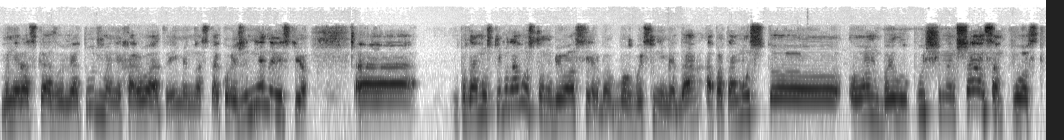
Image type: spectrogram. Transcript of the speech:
мне рассказывали о Туджмане, хорваты, именно с такой же ненавистью, а, Потому что не потому, что он убивал сербов, бог бы с ними, да, а потому что он был упущенным шансом пост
